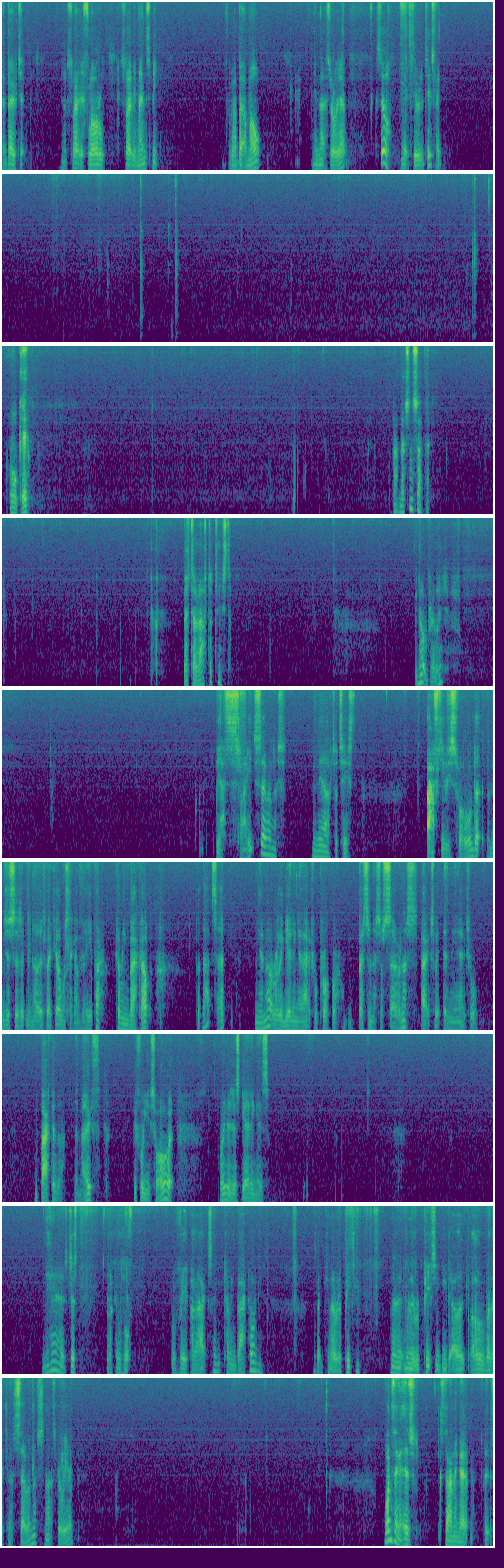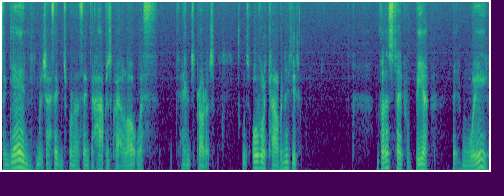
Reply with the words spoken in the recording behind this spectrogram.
about it. You know, slightly floral, slightly mincemeat, with a bit of malt. And that's really it. So, let's see what it tastes like. Okay. Am I missing something? Bitter aftertaste. Not really. Be a slight sourness in the aftertaste after you've swallowed it, and just as you know, it's like almost like a vapor coming back up. But that's it. You're not really getting an actual proper bitterness or sourness actually in the actual back of the, the mouth before you swallow it. What you're just getting is yeah, it's just like a little vapor accent coming back on you. It's like kind of repeating. Then it, when it repeats, you can get a, a little bit of kind of sourness, and that's brilliant. One thing that is standing out, it's again, which I think is one of the things that happens quite a lot with Tennent's products, it's overly carbonated. And for this type of beer, it's way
